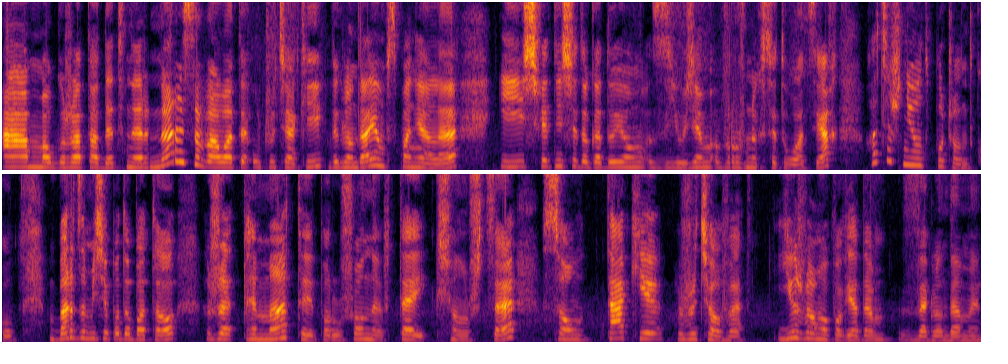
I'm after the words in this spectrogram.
a Małgorzata Detner narysowała te uczuciaki. Wyglądają wspaniale i świetnie się dogadują z Juziem w różnych sytuacjach, chociaż nie od początku. Bardzo mi się podoba to, że tematy poruszone w tej książce są takie życiowe. Już Wam opowiadam, zaglądamy.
